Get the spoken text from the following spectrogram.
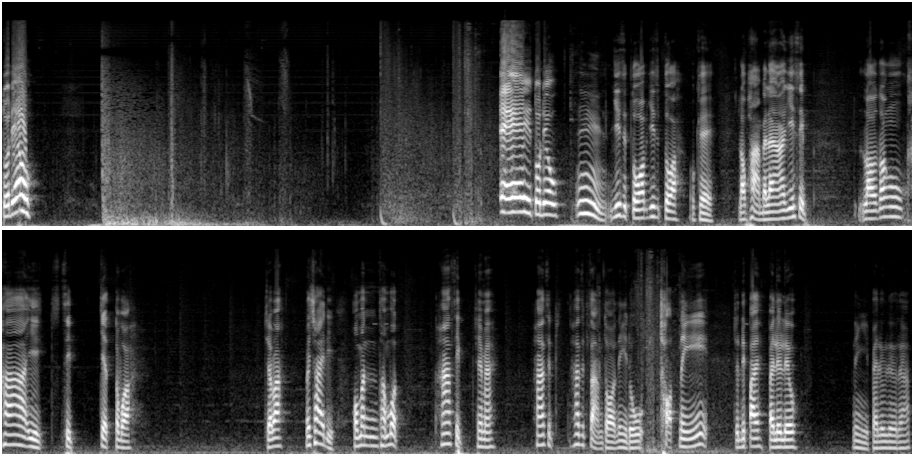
ตัวเดียว เอ้ตัวเดียว อืมยี่สิบตัวครับยี่สิบตัว โอเค เราผ่านไปแล้วนะยี่สิบเราต้องฆ่าอีกสิบเจ็ดตัว ใช่ปะไม่ใช่ดิ เพราะมันทั้งหมดห้าสิบใช่ไหมห้าสิบห้าสิบสามตัวนี่ดู ช็อตนี้จนนี้ไปไปเร็วๆนี่ไปเร็วๆเลยครับ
